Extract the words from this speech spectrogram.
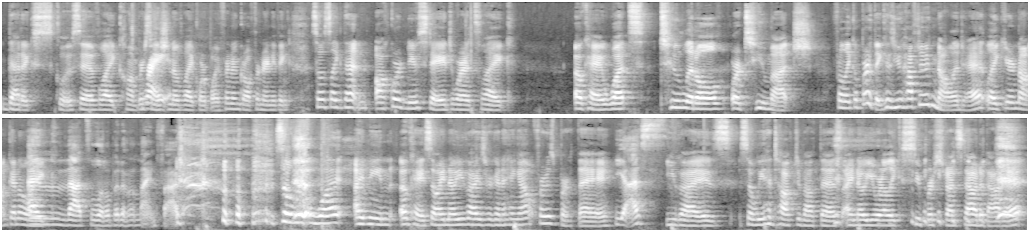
that exclusive like conversation Right. of like we're boyfriend and girlfriend or anything. So it's like that awkward new stage where it's like, okay, what's too little or too much for like a birthday? Because you have to acknowledge it. Like you're not gonna like and that's a little bit of a mind fuck. So like what I mean, okay, so I know you guys are gonna hang out for his birthday. yes. you guys so we had talked about this i know you were like super stressed out about it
